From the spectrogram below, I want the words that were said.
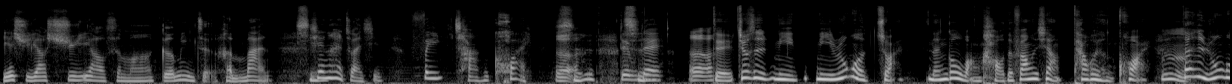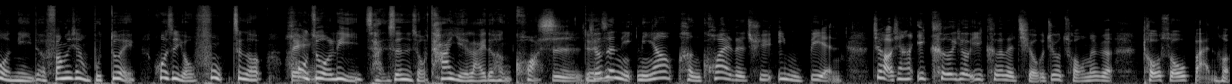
也许要需要什么革命者很慢，现在转型非常快，是，对不对？呃，对，就是你，你如果转。能够往好的方向，它会很快。嗯，但是如果你的方向不对，或是有负这个后坐力产生的时候，它也来得很快。是，就是你你要很快的去应变，就好像一颗又一颗的球就从那个投手板哈，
